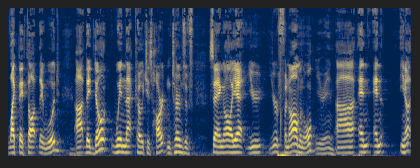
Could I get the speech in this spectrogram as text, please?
like they thought they would. Uh, they don't win that coach's heart in terms of saying, "Oh yeah, you're you're phenomenal, You're in." uh, and and you know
